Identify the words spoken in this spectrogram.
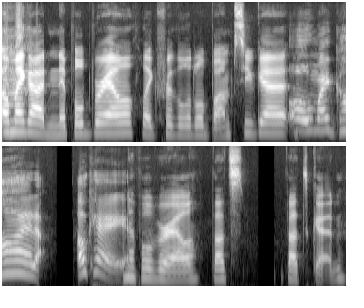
oh my god, nipple braille, like for the little bumps you get. oh my god. Okay, Nipple braille. That's that's good.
